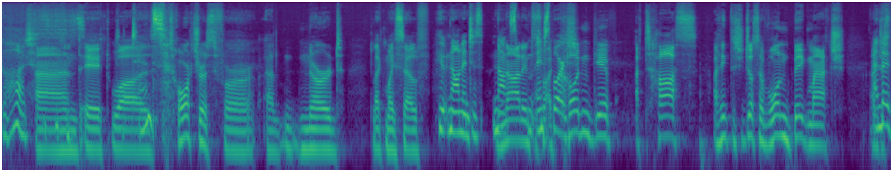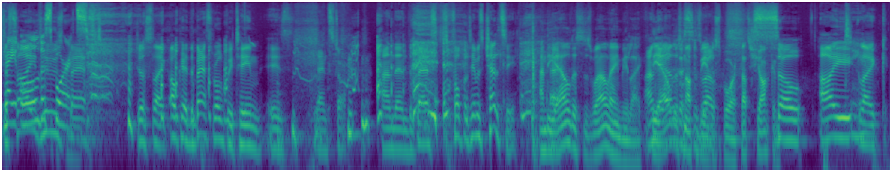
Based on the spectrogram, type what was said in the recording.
god, And it was intense. torturous for a nerd like myself. Who not into not, Not into, into, sport. I couldn't give a toss. I think they should just have one big match. And they just play all the sports. best. Just like, okay, the best rugby team is Leinster. and then the best football team is Chelsea. and the uh, eldest as well, Amy. Like And the, eldest, not to be well. into sport. That's shocking. So I like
